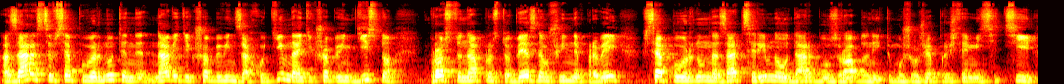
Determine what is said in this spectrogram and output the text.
А зараз це все повернути, навіть якщо б він захотів, навіть якщо б він дійсно просто-напросто визнав, що він не правий, все повернув назад. Це рівно удар був зроблений, тому що вже пройшли місяці,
